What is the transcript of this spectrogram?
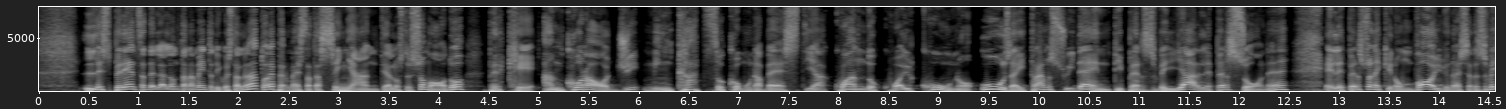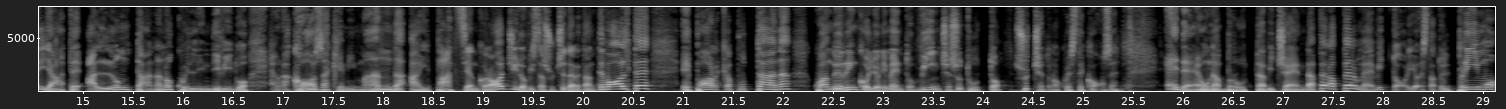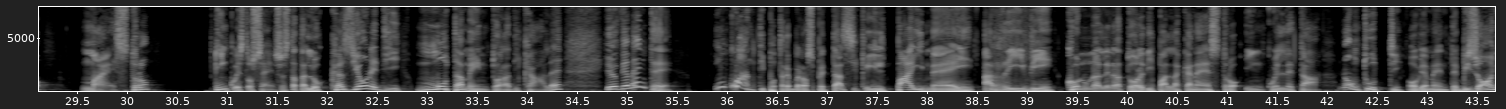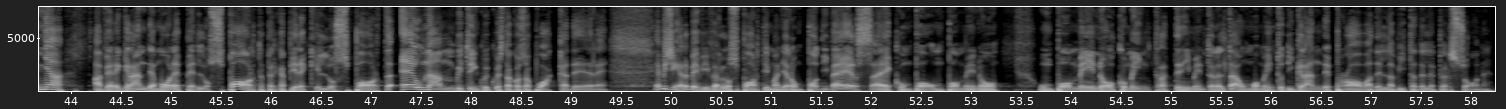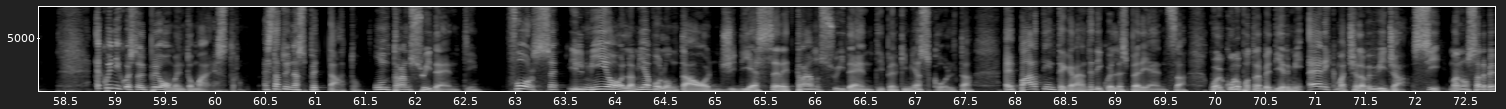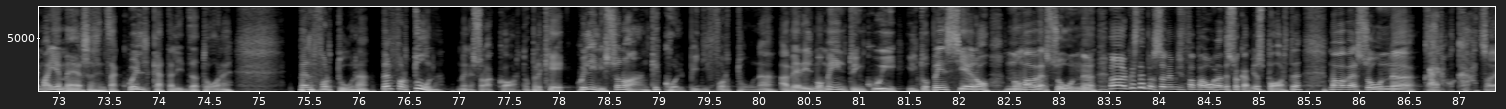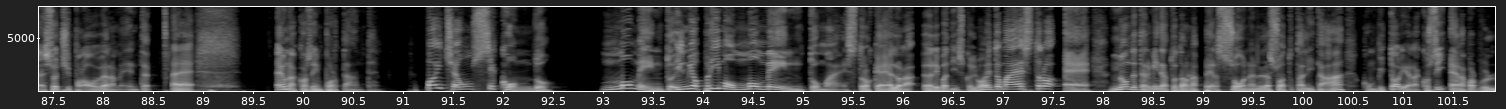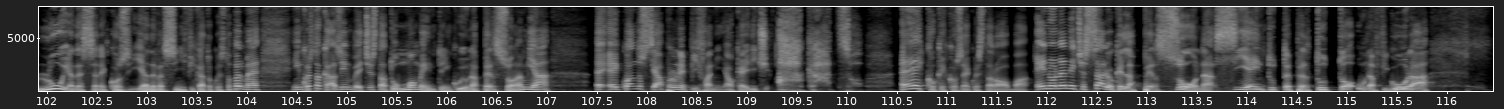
L'esperienza dell'allontanamento di questo allenatore per me è stata segnante allo stesso modo perché ancora oggi mi incazzo come una bestia quando qualcuno usa i tram sui denti per svegliare le persone e le persone che non vogliono essere svegliate allontanano quell'individuo. È una cosa che mi manda ai pazzi ancora oggi, l'ho vista succedere tante volte e porca puttana, quando il rincoglionimento vince su tutto, succedono queste cose. Ed è una brutta vicenda, però per me Vittorio è stato stato il primo maestro in questo senso, è stata l'occasione di mutamento radicale e ovviamente in quanti potrebbero aspettarsi che il Pai Mei arrivi con un allenatore di pallacanestro in quell'età? Non tutti, ovviamente. Bisogna avere grande amore per lo sport, per capire che lo sport è un ambito in cui questa cosa può accadere. E bisognerebbe vivere lo sport in maniera un po' diversa, ecco, un po', un po', meno, un po meno come intrattenimento. In realtà è un momento di grande prova della vita delle persone. E quindi questo è il primo momento maestro. È stato inaspettato, un tram sui denti Forse mio, la mia volontà oggi di essere transuidenti per chi mi ascolta è parte integrante di quell'esperienza. Qualcuno potrebbe dirmi, Eric, ma ce l'avevi già? Sì, ma non sarebbe mai emersa senza quel catalizzatore. Per fortuna, per fortuna me ne sono accorto, perché quelli lì sono anche colpi di fortuna. Avere il momento in cui il tuo pensiero non va verso un ah, questa persona mi fa paura, adesso cambio sport, ma va verso un eh no, cazzo, adesso ci provo veramente. Eh, è una cosa importante. Poi c'è un secondo momento, il mio primo momento maestro, ok? Allora ribadisco, il momento maestro è non determinato da una persona nella sua totalità, con Vittorio era così, era proprio lui ad essere così, ad aver significato questo per me, in questo caso invece è stato un momento in cui una persona mi ha... È, è quando si apre un'epifania, ok? Dici, ah cazzo, ecco che cos'è questa roba. E non è necessario che la persona sia in tutto e per tutto una figura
